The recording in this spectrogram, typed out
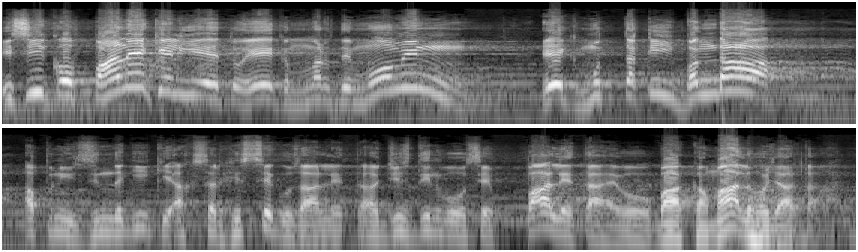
इसी को पाने के लिए तो एक मर्द मोमिन, एक मुत्तकी बंदा अपनी ज़िंदगी के अक्सर हिस्से गुजार लेता जिस दिन वो उसे पा लेता है, वो बाकमाल हो जाता है।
